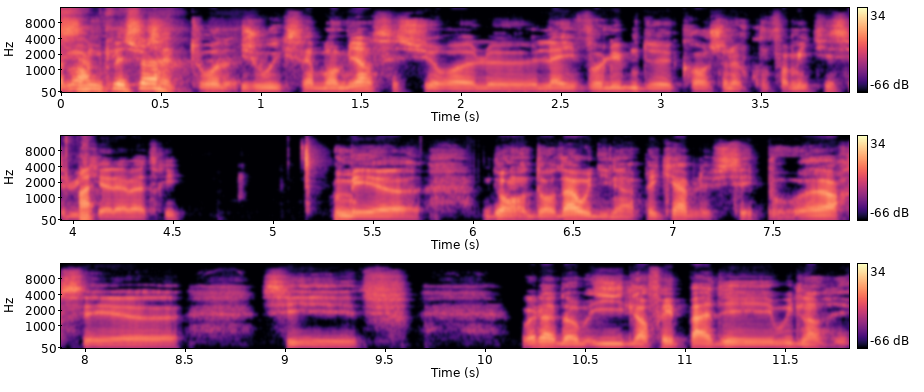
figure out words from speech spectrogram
simple que sur ça. cette tour, il joue extrêmement bien, c'est sur euh, le live volume de Corrosion of Conformity, c'est lui Ouais. qui a la batterie. Mais euh, dans, dans Down, il est impeccable. C'est power, c'est. euh, c'est voilà, non, il en fait pas des. Oui, il en fait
